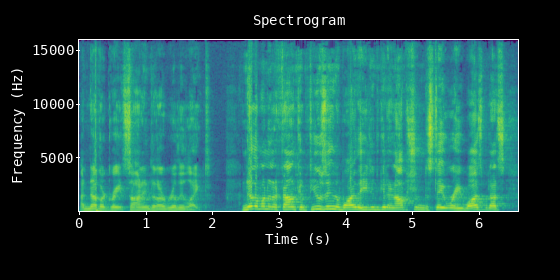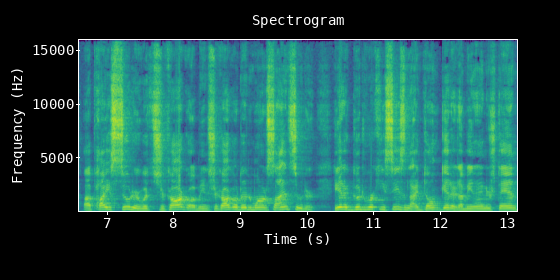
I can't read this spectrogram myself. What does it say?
another great signing that I really liked. Another one that I found confusing and why he didn't get an option to stay where he was, but that's uh, Pius Suter with Chicago. I mean, Chicago didn't want to sign Suter. He had a good rookie season. I don't get it. I mean, I understand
